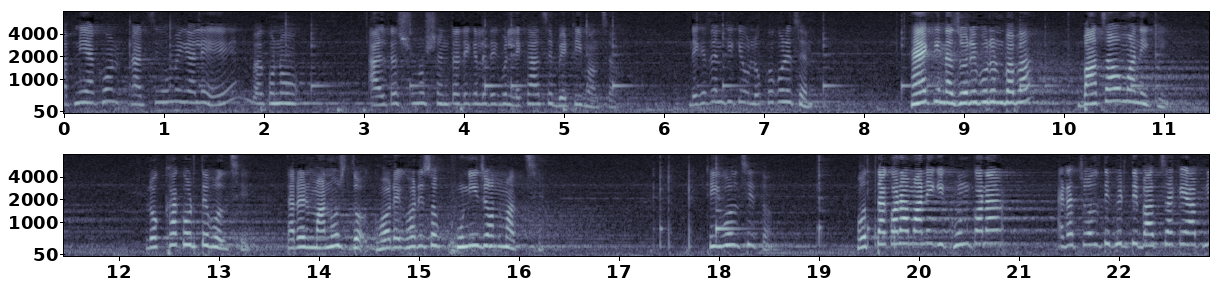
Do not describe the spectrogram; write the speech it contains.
আপনি এখন নার্সিংহোমে গেলে বা কোনো আলট্রাসাউন্ড সেন্টারে গেলে দেখবেন লেখা আছে বেটি বাঁচাও দেখেছেন কি কেউ লক্ষ্য করেছেন? হ্যাঁ কি না? জোরে বলুন বাবা। বাঁচাও মানে কি? রক্ষা করতে বলছে। তার মানুষ ঘরে ঘরে সব খুনি জন্মাচ্ছে। ঠিক বলছি তো? হত্যা করা মানে কি? খুন করা? একটা চলতি ফিরতি বাচ্চাকে আপনি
